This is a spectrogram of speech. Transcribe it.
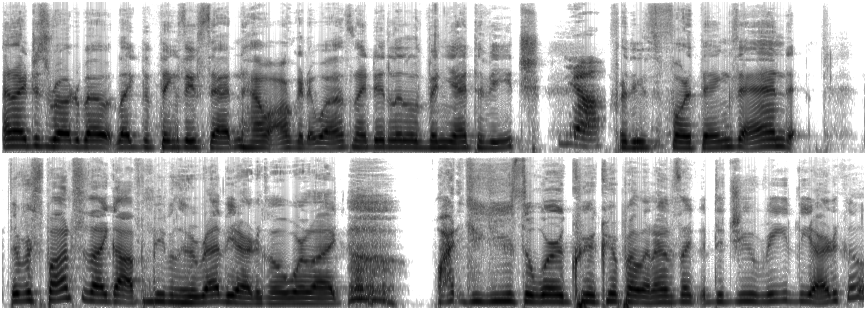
And I just wrote about like the things they said and how awkward it was. And I did a little vignette of each yeah for these four things. And the responses I got from people who read the article were like, why did you use the word queer cripple? And I was like, did you read the article?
